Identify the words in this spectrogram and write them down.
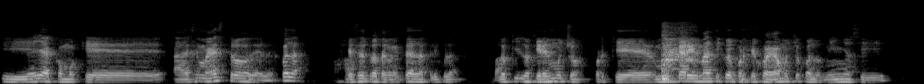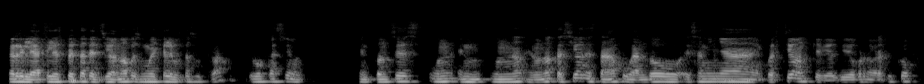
Y ella como que a ese maestro de la escuela, que es el protagonista de la película, lo, lo quieren mucho, porque es muy carismático y porque juega mucho con los niños y en realidad si les presta atención, ¿no? Pues un güey que le gusta su trabajo. Vocación. Entonces, un- en, una, en una ocasión estaban jugando esa niña en cuestión que vio el video pornográfico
